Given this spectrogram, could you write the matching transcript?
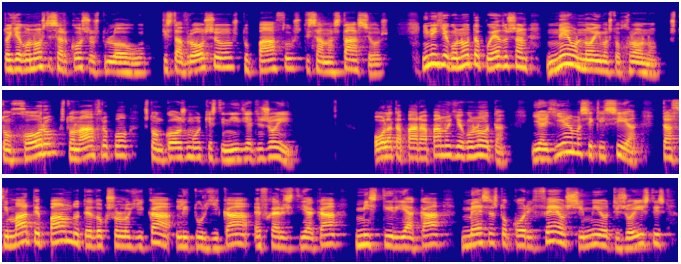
το γεγονός της αρκώσεως του λόγου, της σταυρώσεως, του πάθους, της Αναστάσεως είναι γεγονότα που έδωσαν νέο νόημα στον χρόνο, στον χώρο, στον άνθρωπο, στον κόσμο και στην ίδια τη ζωή. Όλα τα παραπάνω γεγονότα, η Αγία μας Εκκλησία τα θυμάται πάντοτε δοξολογικά, λειτουργικά, ευχαριστιακά, μυστηριακά μέσα στο κορυφαίο σημείο της ζωής της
